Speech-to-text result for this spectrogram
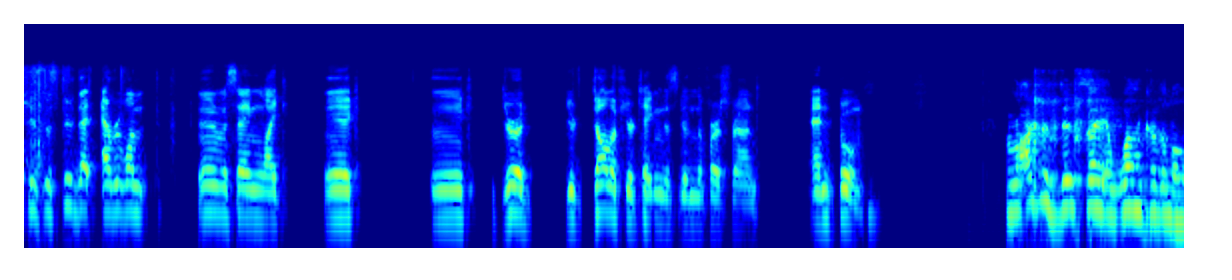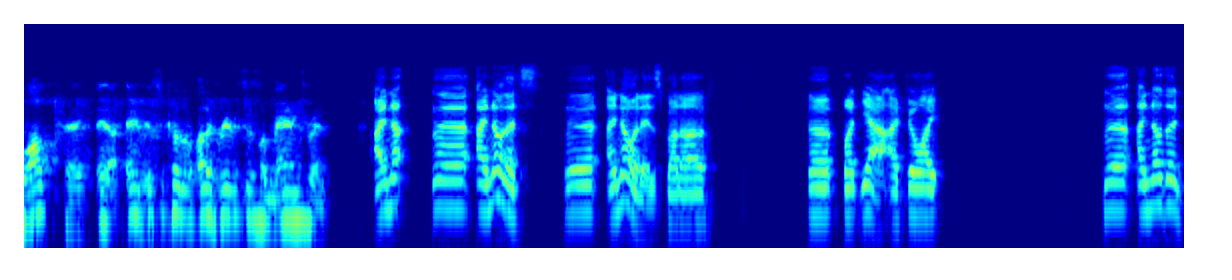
he's this dude that everyone uh, was saying like uh, uh, you're a, you're dumb if you're taking this dude in the first round, and boom. Rodgers did say it wasn't because of the love pick. It- it's because of other grievances with management. I know uh, I know that's uh, I know it is, but uh, uh but yeah, I feel like uh, I know that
